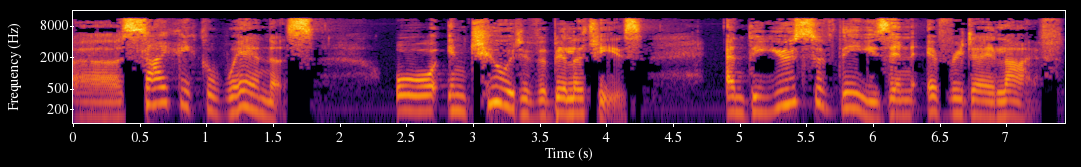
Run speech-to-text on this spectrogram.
uh, psychic awareness or intuitive abilities and the use of these in everyday life.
